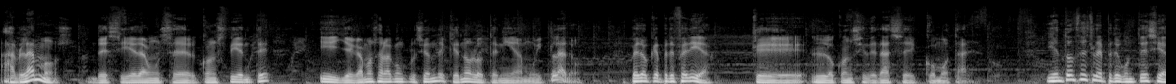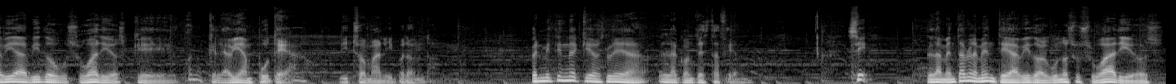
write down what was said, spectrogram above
Hablamos de si era un ser consciente y llegamos a la conclusión de que no lo tenía muy claro, pero que prefería que lo considerase como tal. Y entonces le pregunté si había habido usuarios que, bueno, que le habían puteado, dicho mal y pronto. Permitidme que os lea la contestación. Sí, lamentablemente ha habido algunos usuarios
